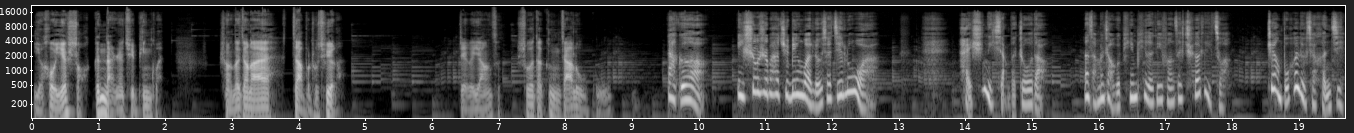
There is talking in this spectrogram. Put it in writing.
以后也少跟男人去宾馆，省得将来嫁不出去了。这个杨子说的更加露骨。大哥，你是不是怕去宾馆留下记录啊？还是你想的周到，那咱们找个偏僻的地方在车里坐，这样不会留下痕迹，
